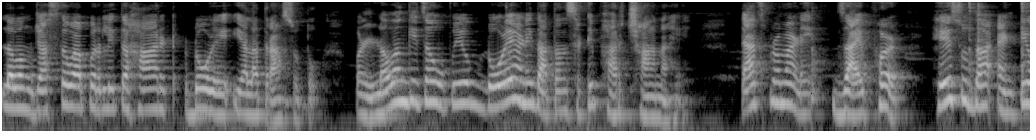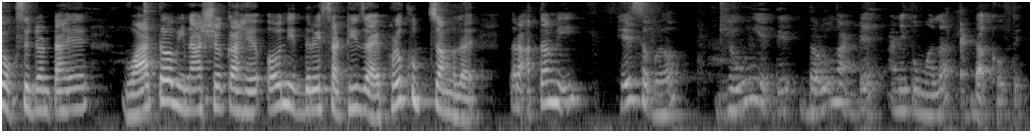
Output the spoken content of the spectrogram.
लवंग जास्त वापरली तर हार्ट डोळे याला त्रास होतो. पण लवंगीचा उपयोग डोळे आणि दातांसाठी फार छान आहे. त्याचप्रमाणे जायफळ. हे सुद्धा अँटीऑक्सिडंट आहे. वातविनाशक आहे. अनिद्रेसाठी जायफळ खूप चांगलं आहे. तर आता मी हे सगळं घेऊन येते दळून आणते आणि तुम्हाला दाखवते.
